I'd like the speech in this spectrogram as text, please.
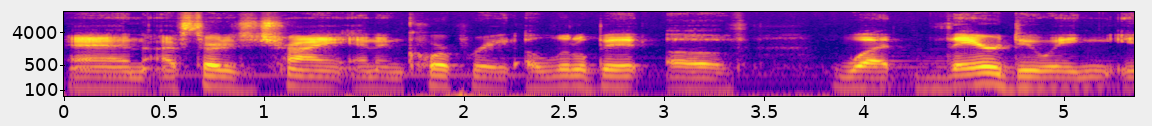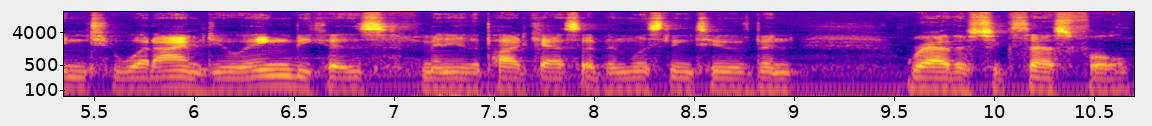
And I've started to try and incorporate a little bit of what they're doing into what I'm doing because many of the podcasts I've been listening to have been rather successful.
